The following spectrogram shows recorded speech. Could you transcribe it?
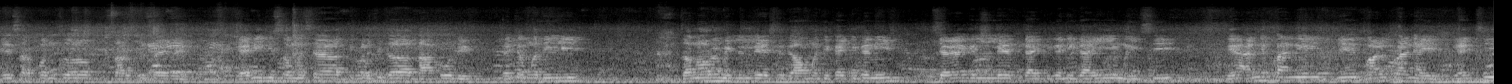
जे सरपंच सारथी साहेब आहेत यांनी जी समस्या तिकडची तिथं दाखवली त्याच्यामध्ये जनावरं मिळलेली आहेत गावामध्ये. काही ठिकाणी शेळ्या गेलेल्या आहेत काही ठिकाणी गाई म्हैसी हे अन्य प्राणी जे पाळीव प्राणी आहेत यांची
